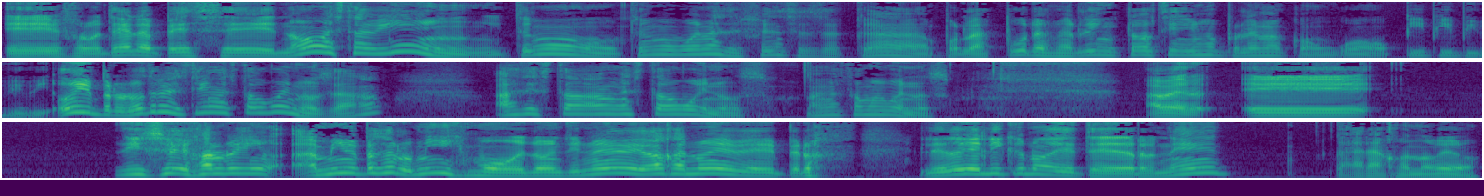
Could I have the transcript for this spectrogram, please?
Eh, formatea la PC. No, está bien. Tengo, tengo buenas defensas acá. Por las puras, Merlin. Todos tienen el mismo problema con WoW. Pi, pi, pi, pi, Oye, pero los otros han estado buenos, ¿ah? Han estado, han estado buenos. Han estado muy buenos. A ver, eh, dice Henry, a mí me pasa lo mismo. El 99 baja 9, pero le doy al icono de Ethernet. Carajo, no veo.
